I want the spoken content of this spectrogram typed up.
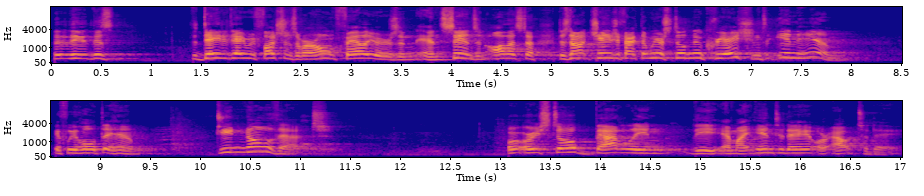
The day to day reflections of our own failures and, and sins and all that stuff does not change the fact that we are still new creations in Him if we hold to Him. Do you know that? Or, or are you still battling the am I in today or out today?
